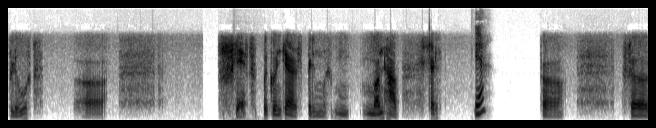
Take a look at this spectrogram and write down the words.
blues. Og ja, så begyndte jeg at spille mundharp selv. Ja. Så, så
